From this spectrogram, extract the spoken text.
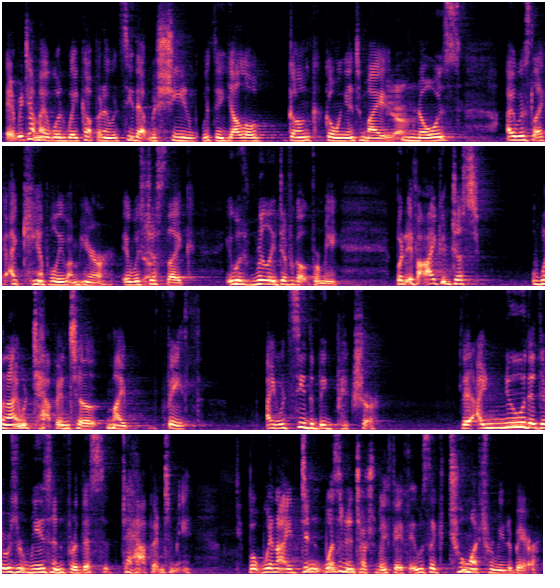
Every time I would wake up and I would see that machine with the yellow gunk going into my Yeah. nose, I was like, I can't believe I'm here. It was Yeah. just like, it was really difficult for me. But if I could just, when I would tap into my faith, I would see the big picture. That I knew that there was a reason for this to happen to me. But when I didn't wasn't in touch with my faith, it was like too much for me to bear.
